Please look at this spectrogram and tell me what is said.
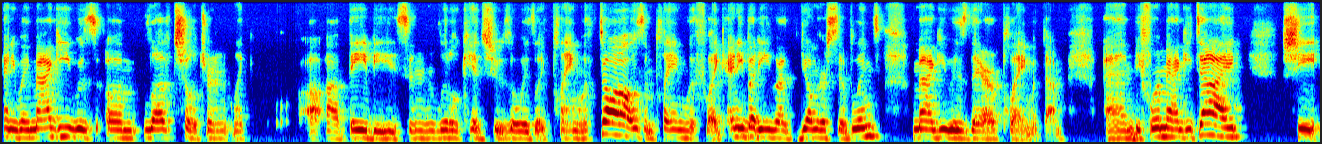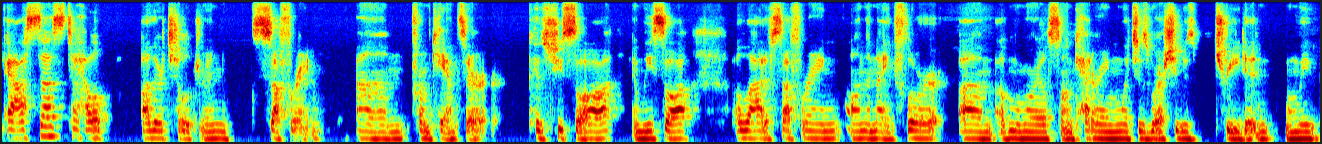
anyway, Maggie was um, loved children like uh, uh, babies and little kids. She was always like playing with dolls and playing with like anybody who had younger siblings. Maggie was there playing with them. And before Maggie died, she asked us to help other children suffering um, from cancer because she saw and we saw a lot of suffering on the ninth floor um, of Memorial Sloan Kettering, which is where she was treated when we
